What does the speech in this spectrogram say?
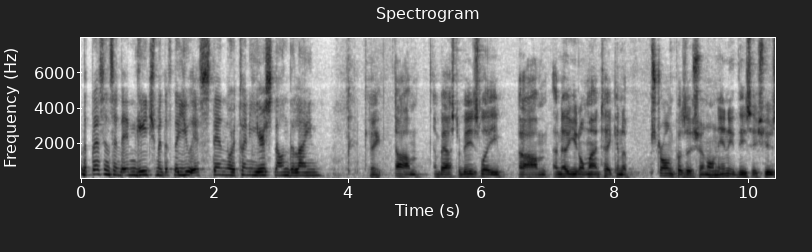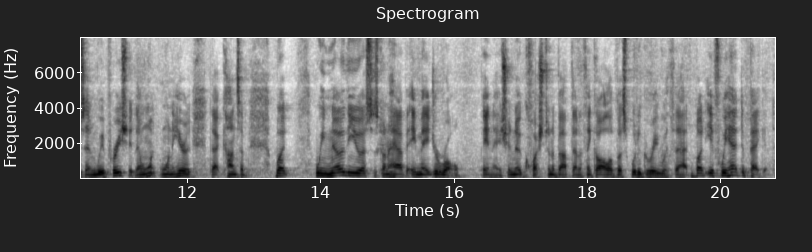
the presence and the engagement of the U.S. 10 or 20 years down the line. Okay, um, Ambassador Beazley, um, I know you don't mind taking a strong position on any of these issues, and we appreciate that. want, want to hear that concept. But we know the U.S. is going to have a major role in Asia. No question about that. I think all of us would agree with that. But if we had to peg it,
